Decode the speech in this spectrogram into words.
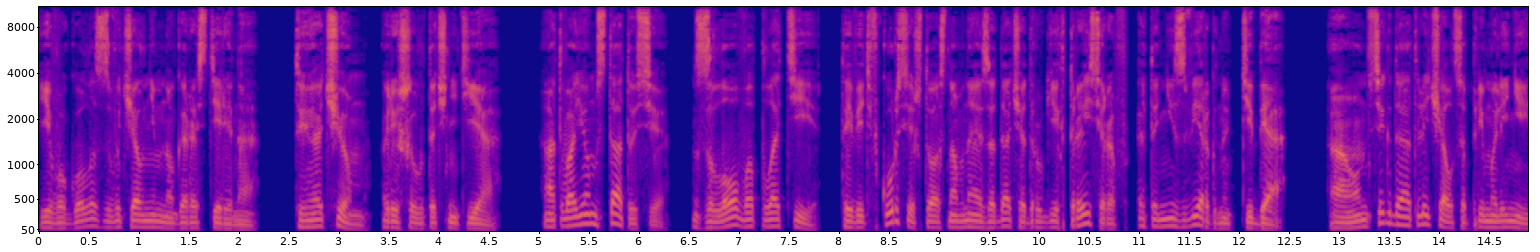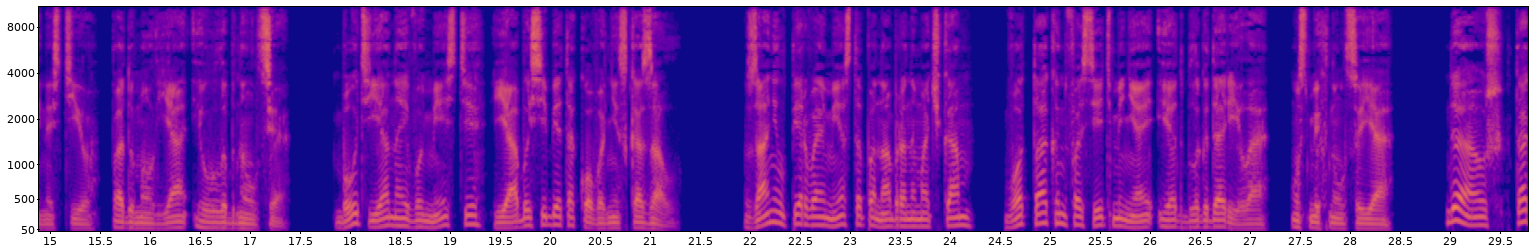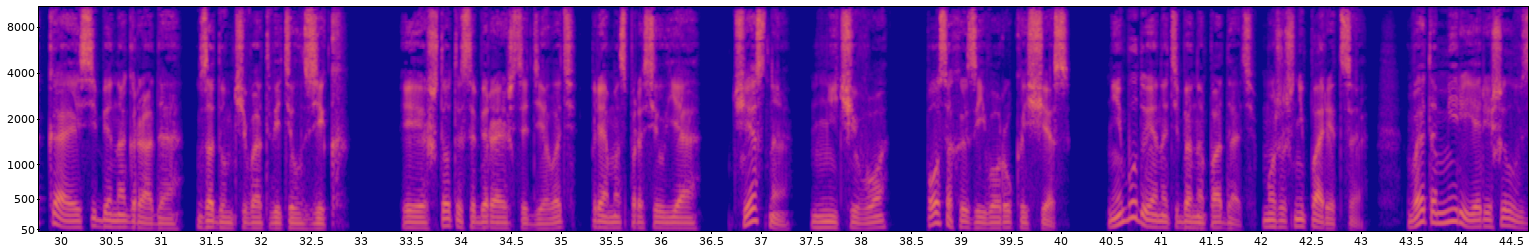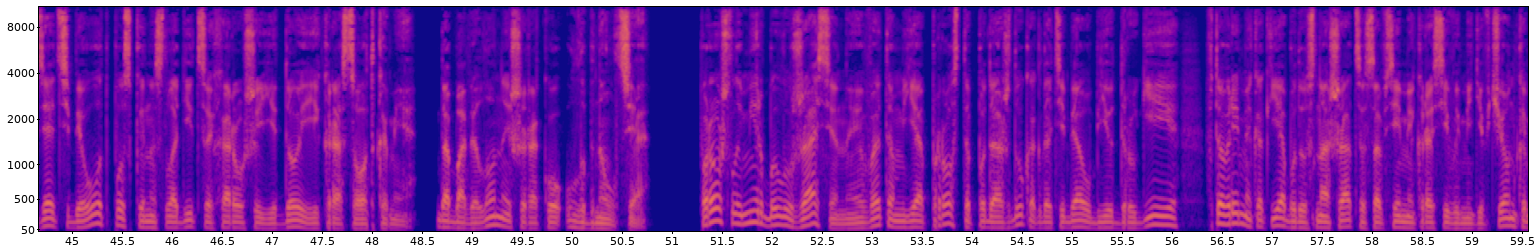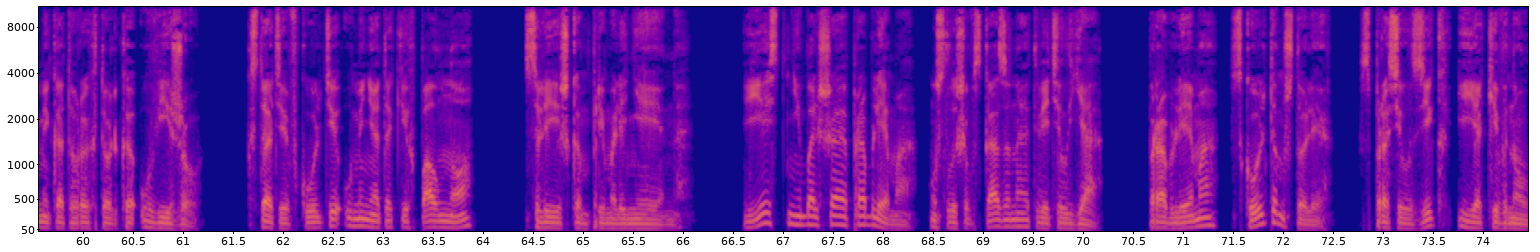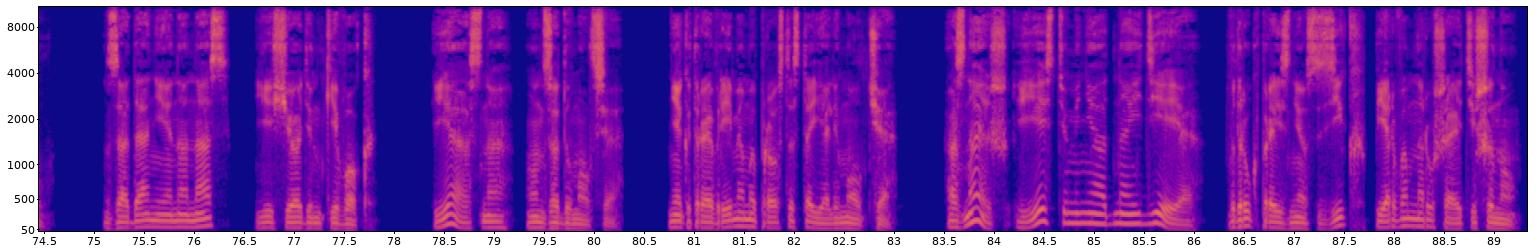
Его голос звучал немного растерянно. «Ты о чем?» — решил уточнить я. «О твоем статусе. Зло воплоти. Ты ведь в курсе, что основная задача других трейсеров — это не свергнуть тебя?» А он всегда отличался прямолинейностью, — подумал я и улыбнулся. Будь я на его месте, я бы себе такого не сказал. Занял первое место по набранным очкам. Вот так инфосеть меня и отблагодарила, — усмехнулся я. «Да уж, такая себе награда», — задумчиво ответил Зик. «И что ты собираешься делать?» — прямо спросил я. «Честно? Ничего». Посох из его рук исчез. «Не буду я на тебя нападать, можешь не париться. В этом мире я решил взять себе отпуск и насладиться хорошей едой и красотками», — добавил он и широко улыбнулся. «Прошлый мир был ужасен, и в этом я просто подожду, когда тебя убьют другие, в то время как я буду сношаться со всеми красивыми девчонками, которых только увижу. Кстати, в культе у меня таких полно. Слишком прямолинеен. Есть небольшая проблема», — услышав сказанное, ответил я. «Проблема? С культом, что ли?» — спросил Зик, и я кивнул. «Задание на нас?» — еще один кивок. «Ясно», — он задумался. Некоторое время мы просто стояли молча. «А знаешь, есть у меня одна идея», — вдруг произнес Зик, первым нарушая тишину.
